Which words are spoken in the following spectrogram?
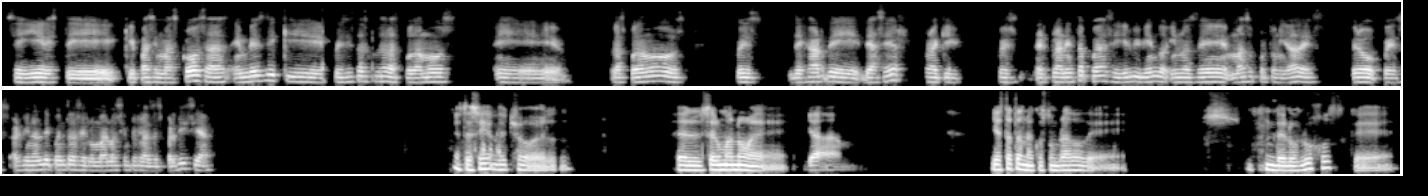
seguir este que pasen más cosas, en vez de que pues estas cosas las podamos eh, las podamos pues dejar de, de hacer para que pues el planeta pueda seguir viviendo y nos dé más oportunidades. Pero pues al final de cuentas el humano siempre las desperdicia. Este sí, de hecho el, el ser humano eh, ya, ya está tan acostumbrado de, pues, de los lujos que,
